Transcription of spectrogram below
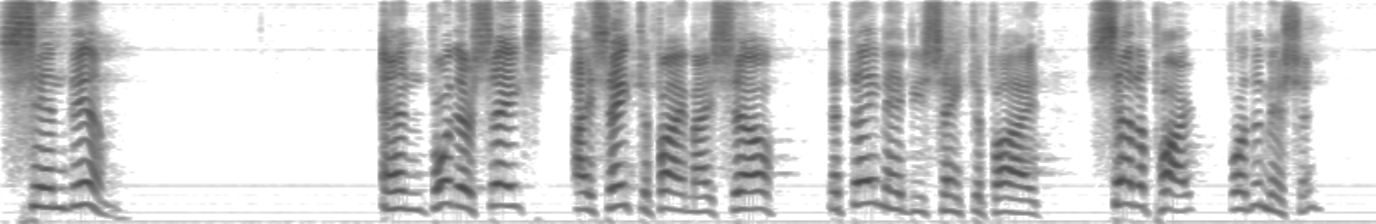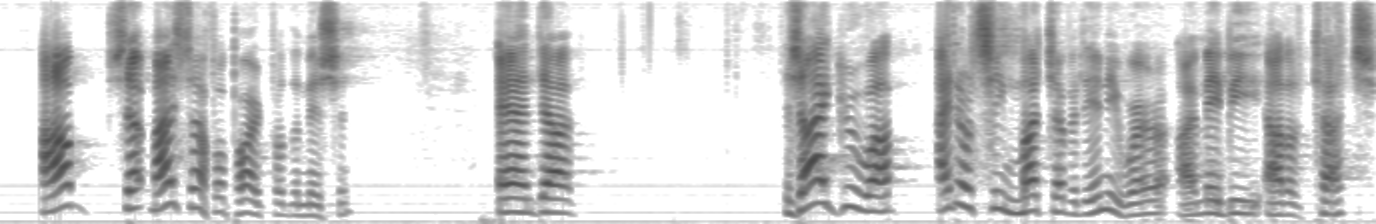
send them. And for their sakes, I sanctify myself, that they may be sanctified, set apart for the mission. I'll set myself apart for the mission. And uh, as I grew up, I don't see much of it anywhere. I may be out of touch,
